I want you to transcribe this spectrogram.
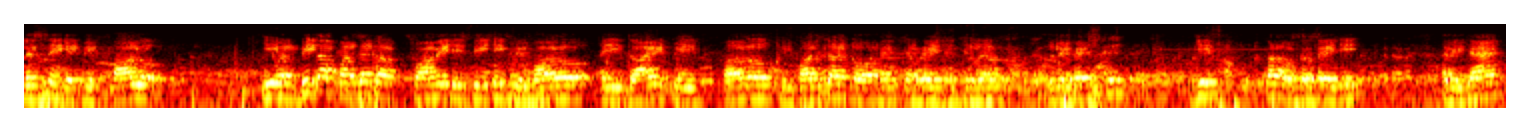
listening it, we follow. Even bigger percent of Swamiji's teachings we follow, his guide we follow, we pass it on to our next generation children. It be best gift for our society. And we thank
